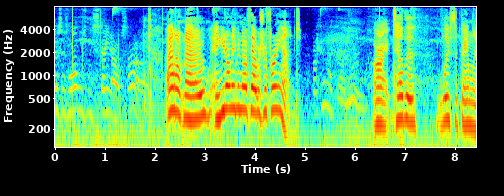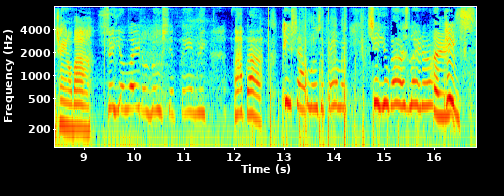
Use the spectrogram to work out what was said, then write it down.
just as long as we stayed outside. I don't know. And you don't even know if that was your friend. I feel like I would. All right, tell the Lucid Family channel bye. See you later, Lucid family. Bye bye. Peace out, Lucid family. See you guys later. Peace.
